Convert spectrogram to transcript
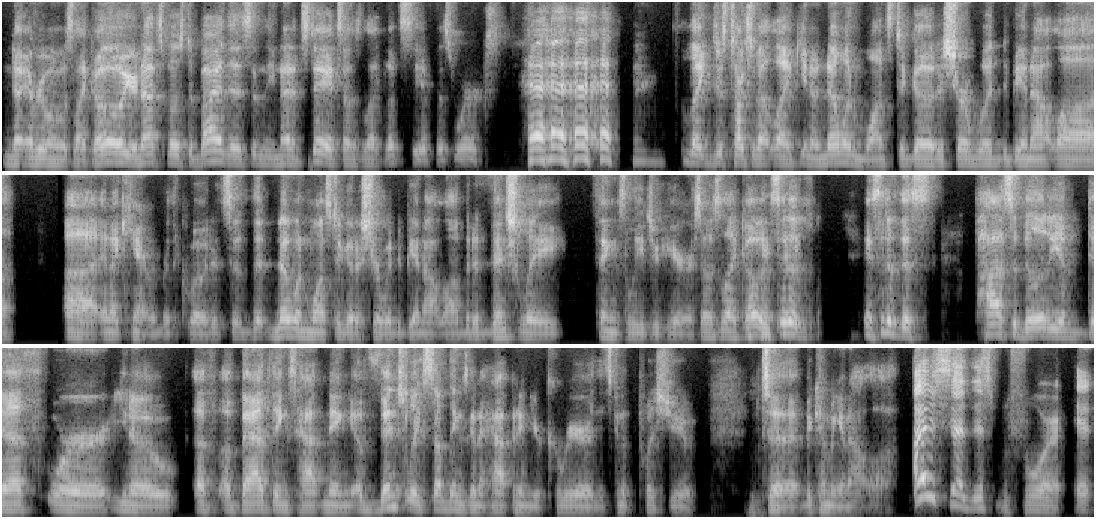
no, everyone was like, "Oh, you're not supposed to buy this in the United States." I was like, "Let's see if this works." like, just talks about like, you know, no one wants to go to Sherwood to be an outlaw uh, and I can't remember the quote. It's uh, that no one wants to go to Sherwood to be an outlaw, but eventually things lead you here. So it's like, oh, instead of instead of this possibility of death or you know of, of bad things happening eventually something's going to happen in your career that's going to push you to becoming an outlaw I've said this before, and,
